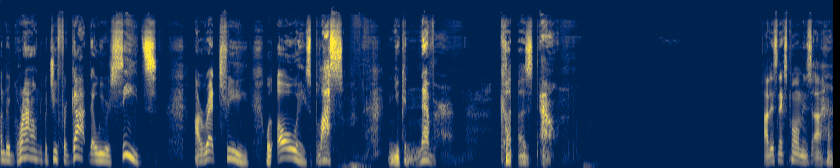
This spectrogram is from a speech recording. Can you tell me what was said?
underground, but you forgot that we were seeds. Our red tree will always blossom, and you can never cut us down. Uh, this next poem is uh,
